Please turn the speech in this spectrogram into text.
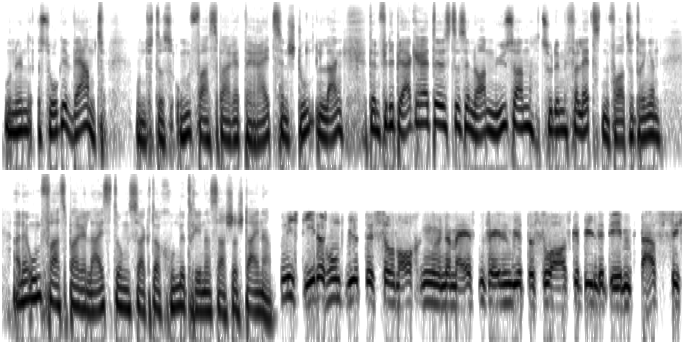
und ihn so gewärmt. Und das unfassbare 13 Stunden lang. Denn für die Bergretter ist es enorm mühsam, zu dem Verletzten vorzudringen. Eine unfassbare Leistung, sagt auch Hundetrainer Sascha Steiner. Nicht jeder Hund wird das so machen. In den meisten Fällen wird das so ausgebildet eben, dass sich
